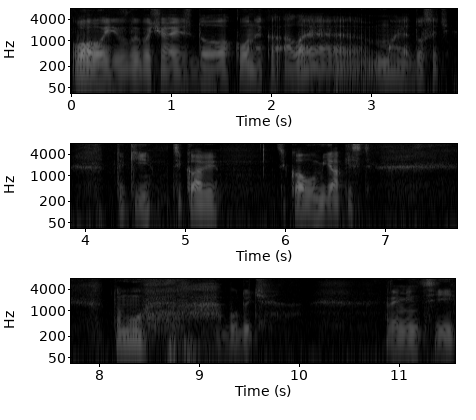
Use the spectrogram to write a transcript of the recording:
Ой, вибачаюсь, до коника, але має досить такі цікаві, цікаву м'якість. Тому будуть ремінці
